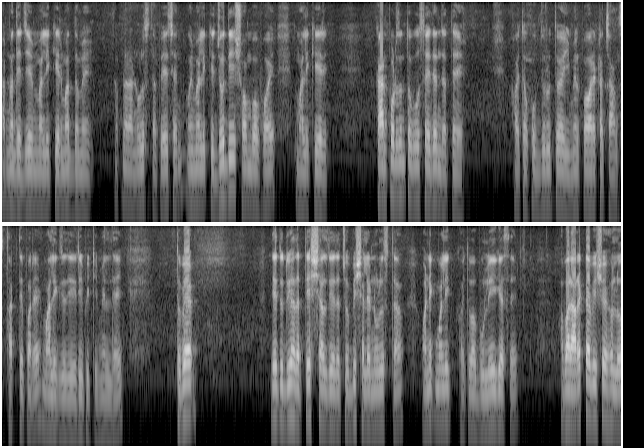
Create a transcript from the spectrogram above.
আপনাদের যে মালিকের মাধ্যমে আপনারা নুলুস্তা পেয়েছেন, ওই মালিককে যদি সম্ভব হয় মালিকের কান পর্যন্ত পৌঁছাই দেন যাতে হয়তো খুব দ্রুত ইমেল পাওয়ার একটা চান্স থাকতে পারে। মালিক যদি রিপিট ইমেল দেয়। তবে যেহেতু দুই হাজার তেইশ সাল, দুই হাজার চব্বিশ সালের নুলুস্তা, অনেক মালিক হয়তোবা ভুলেই গেছে। আবার আরেকটা বিষয় হলো,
